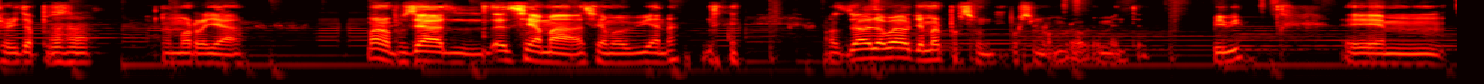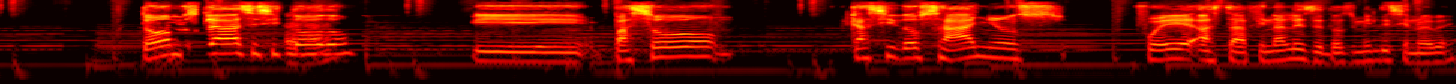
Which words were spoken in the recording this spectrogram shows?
Ahorita pues Ajá. la morra ya. Bueno, pues ya se llama, se llama Viviana. Ya la voy a llamar por su, por su nombre, obviamente. Vivi. Em, tomamos clases y Ajá. todo. Y pasó casi dos años. Fue hasta finales de 2019.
